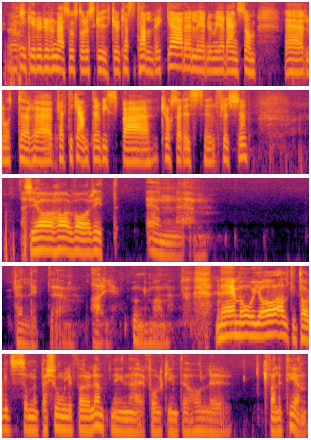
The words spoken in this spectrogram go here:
Jag tänker, är du den där som står och skriker och kastar tallrikar eller är du mer den som eh, låter eh, praktikanten vispa krossad is i frysen? Alltså jag har varit en eh, väldigt eh, arg ung man. Nej, men och jag har alltid tagit som en personlig förolämpning när folk inte håller kvaliteten.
